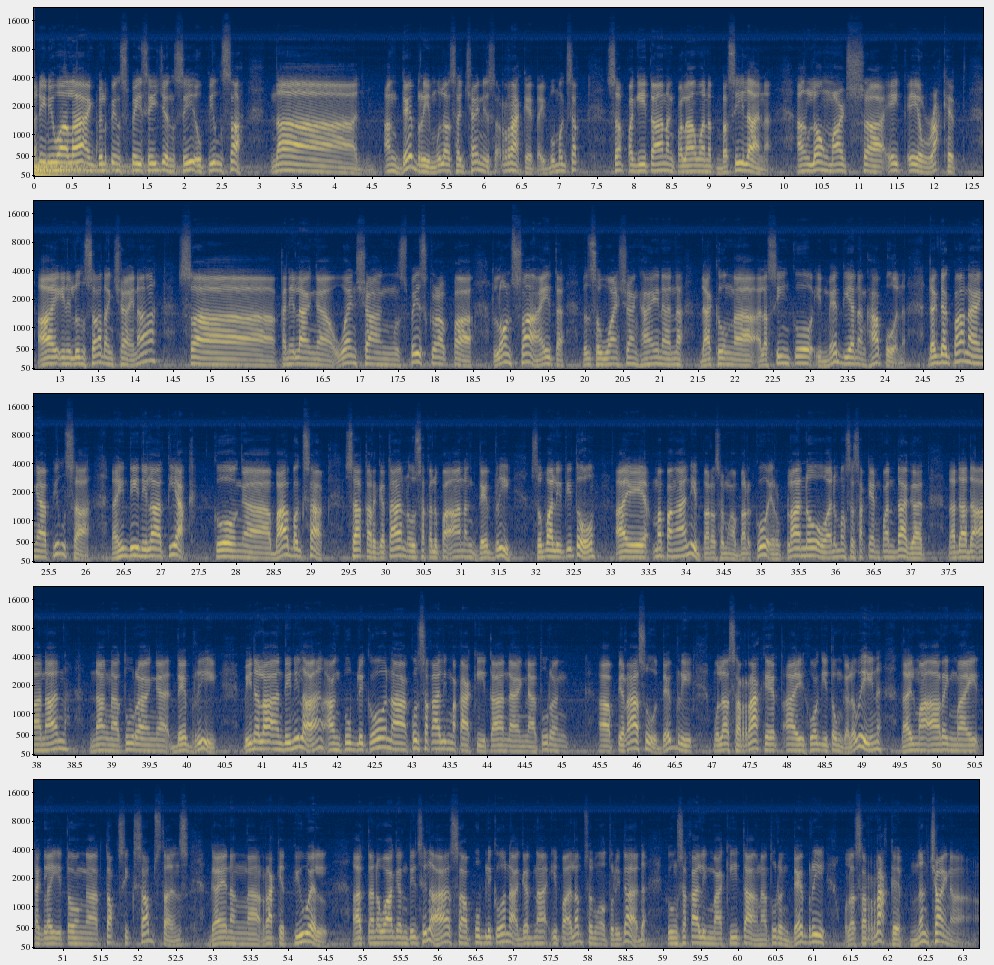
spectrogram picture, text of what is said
Naniniwala ang Philippine Space Agency o PILSA na ang debris mula sa Chinese rocket ay bumagsak sa pagitan ng Palawan at Basilan. Ang Long March uh, 8A rocket ay inilunsad ng China sa kanilang uh, spacecraft uh, launch site uh, doon sa Wenshan Hainan dakong uh, alas 5.30 ng hapon. Dagdag pa ng uh, PILSA na hindi nila tiyak kung ah, babagsak sa karagatan o sa kalupaan ng debris. Subalit ito ay mapanganib para sa mga barko, eroplano o anumang sasakyang pandagat na dadaanan ng naturang ah, debris. Binalaan din nila ang publiko na kung sakaling makakita ng naturang ah, piraso debris mula sa rocket ay huwag itong galawin dahil maaaring may taglay itong ah, toxic substance gaya ng ah, rocket fuel at nanawagan din sila sa publiko na agad na ipaalam sa mga otoridad kung sakaling makita ang naturang debris mula sa rocket ng China.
